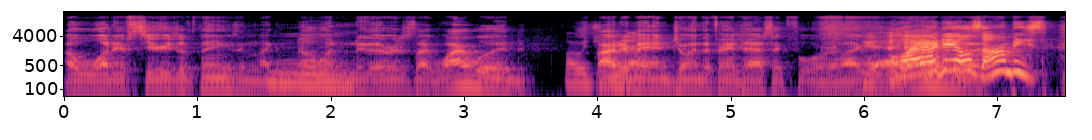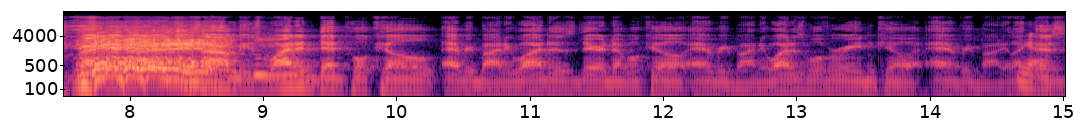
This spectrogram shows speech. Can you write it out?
a what if series of things and like no one knew. There was like, why would, Mm. Spider Man join the Fantastic Four? Like, Yeah. Why are they all zombies? Right, zombies. Why did Deadpool kill everybody? Why does Daredevil kill everybody? Why does Wolverine kill everybody? Like, Yeah. there's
